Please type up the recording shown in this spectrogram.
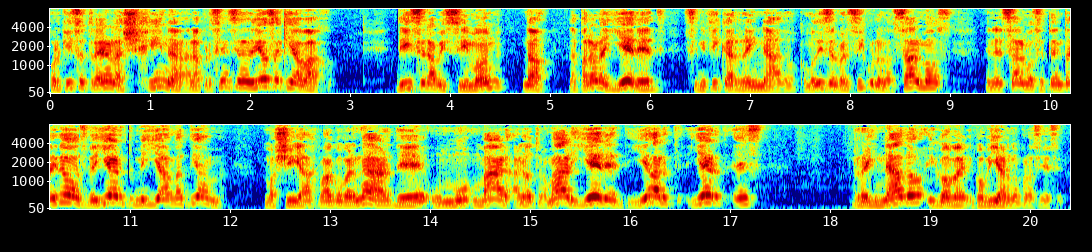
porque hizo traer a la Shina, a la presencia de Dios aquí abajo. Dice Rabbi Simon, no, la palabra Yered significa reinado. Como dice el versículo en los Salmos, en el Salmo 72, Veyerd Miyamat Yam. Moshiach va a gobernar de un mar al otro mar. Yered, Yerd, Yerd es reinado y gobierno, por así decirlo.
